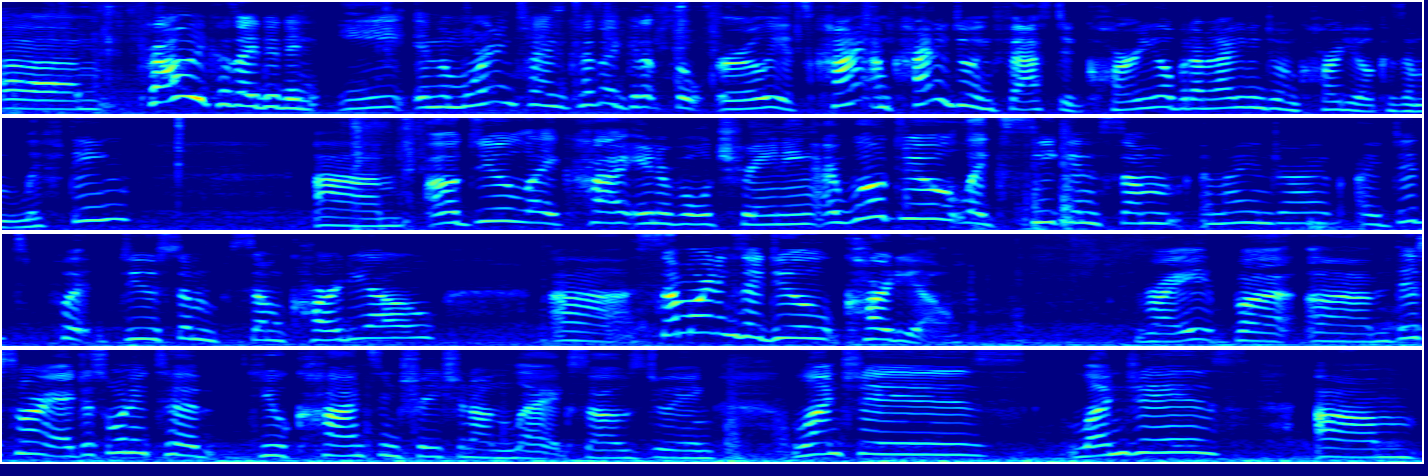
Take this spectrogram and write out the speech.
um probably because i didn't eat in the morning time because i get up so early it's kind i'm kind of doing fasted cardio but i'm not even doing cardio because i'm lifting. Um i'll do like high interval training. I will do like sneak in some am i in drive? I did put do some some cardio. Uh some mornings i do cardio right? But um this morning i just wanted to do concentration on legs. So i was doing lunges lunges um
